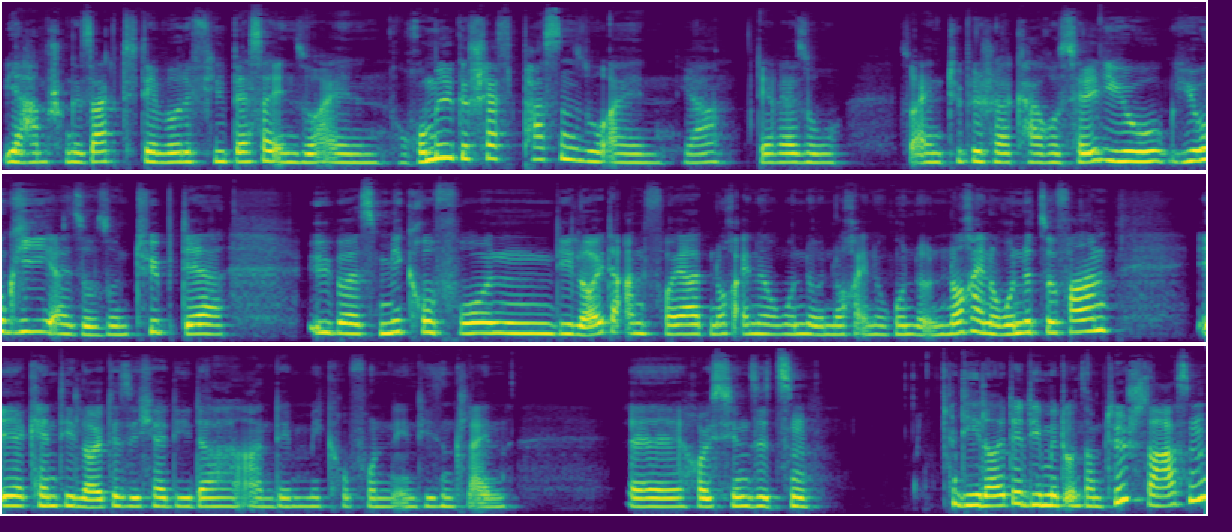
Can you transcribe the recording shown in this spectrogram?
Wir haben schon gesagt, der würde viel besser in so ein Rummelgeschäft passen, so ein, ja, der wäre so, so ein typischer Karussell-Yogi, also so ein Typ, der übers Mikrofon die Leute anfeuert, noch eine Runde und noch eine Runde und noch eine Runde zu fahren. Ihr kennt die Leute sicher, die da an dem Mikrofon in diesen kleinen äh, Häuschen sitzen. Die Leute, die mit uns am Tisch saßen,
